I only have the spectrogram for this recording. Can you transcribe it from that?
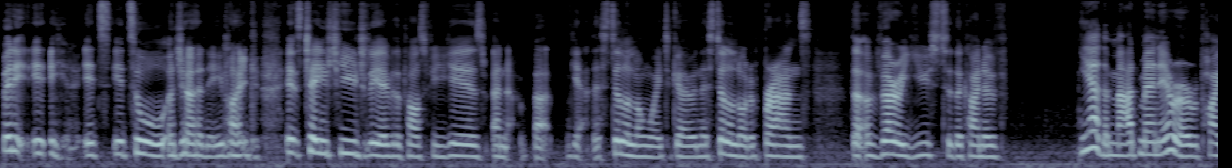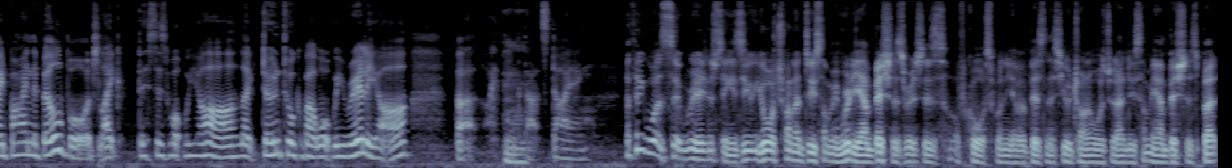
But it, it, it it's it's all a journey. Like it's changed hugely over the past few years and but yeah there's still a long way to go and there's still a lot of brands that are very used to the kind of yeah the Mad Men era of hide behind the billboard. Like this is what we are. Like don't talk about what we really are. But i think hmm. that's dying I think what's really interesting is you, you're trying to do something really ambitious, which is, of course, when you have a business, you're trying to always try and do something ambitious. But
